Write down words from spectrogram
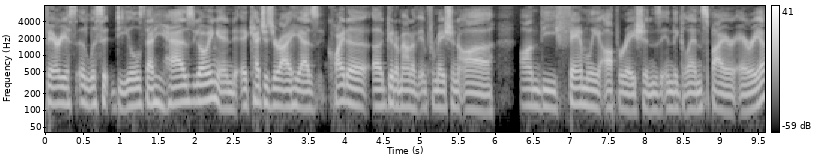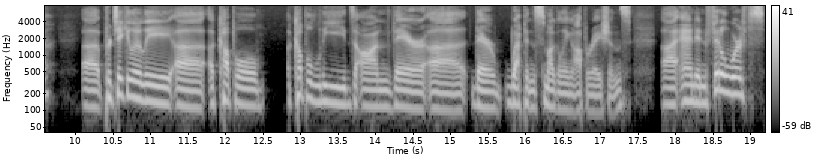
various illicit deals that he has going, and it catches your eye. He has quite a, a good amount of information uh, on the family operations in the Glenspire area, uh, particularly uh, a couple a couple leads on their uh, their weapons smuggling operations. Uh, and in Fiddleworth's,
